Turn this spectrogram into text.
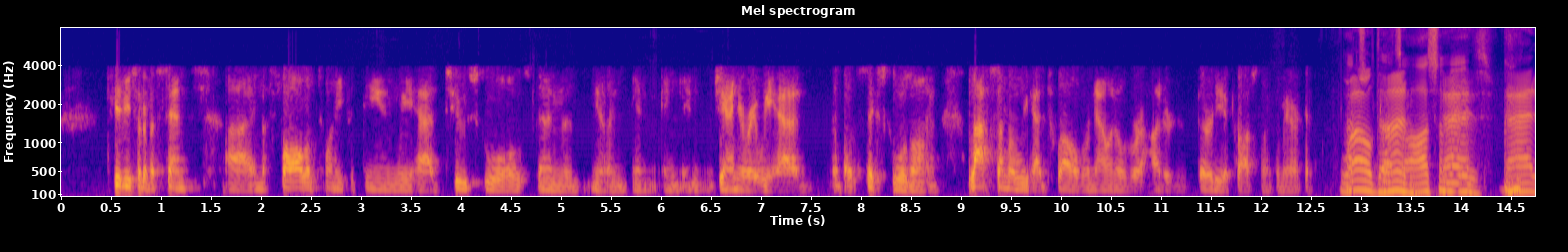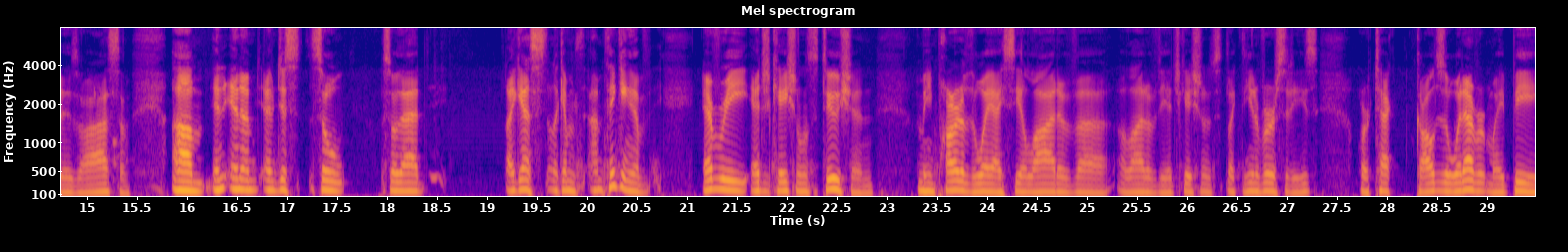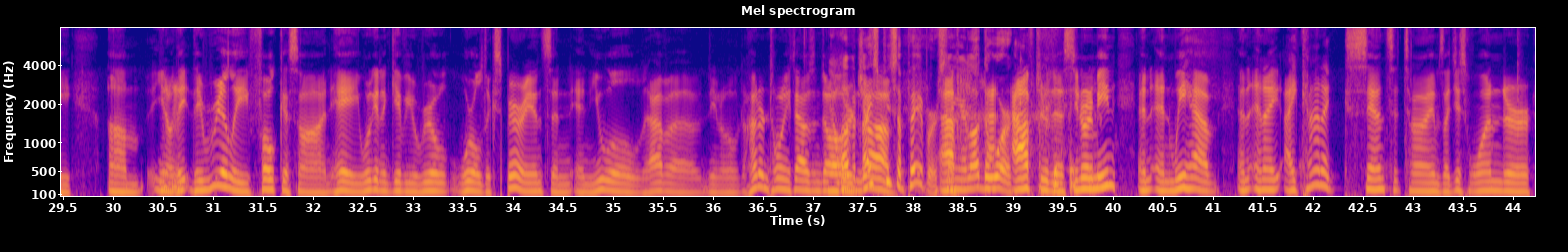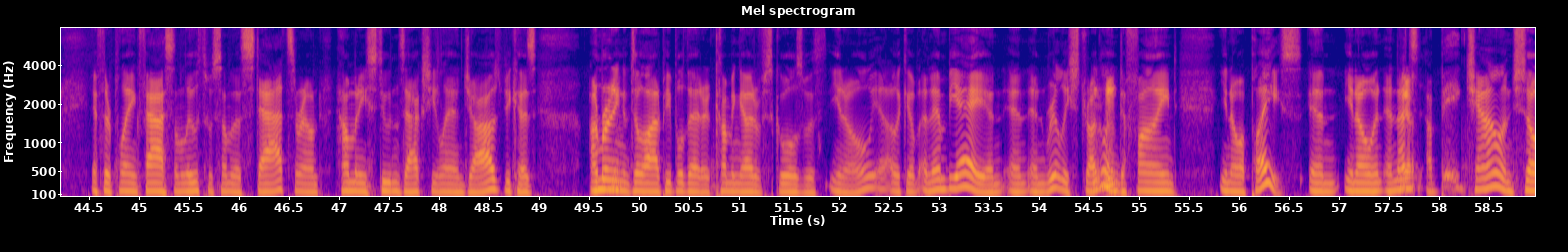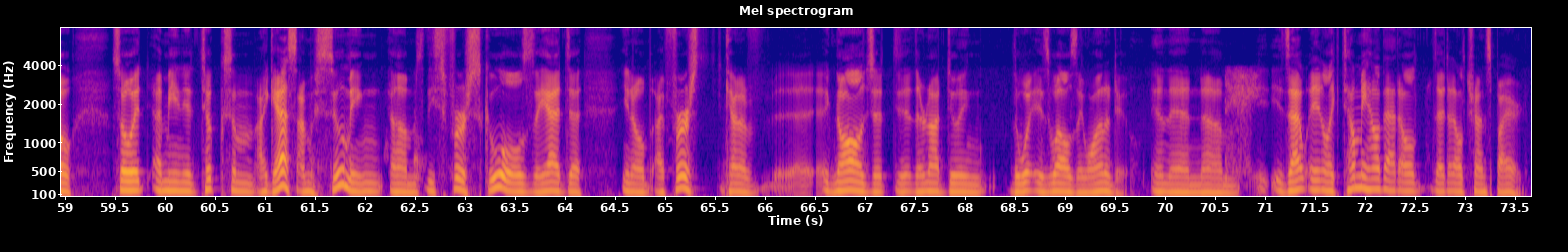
to give you sort of a sense, uh, in the fall of 2015, we had two schools. Then, you know, in, in, in January, we had about six schools on. Last summer, we had 12. We're now in over 130 across North America. Well That's- done. that's awesome, That man. is- that is awesome. Um, and and I'm, I'm just so so that I guess like I'm I'm thinking of every educational institution. I mean, part of the way I see a lot of uh, a lot of the educational like the universities or tech colleges or whatever it might be. Um, you know, mm-hmm. they, they really focus on, hey, we're going to give you real world experience, and, and you will have a you know one hundred twenty thousand You'll dollars have a nice piece of paper saying you're allowed to work. after this. You know what I mean? And and we have and and I, I kind of sense at times. I just wonder if they're playing fast and loose with some of the stats around how many students actually land jobs because. I'm mm-hmm. running into a lot of people that are coming out of schools with, you know, like an MBA and, and, and really struggling mm-hmm. to find, you know, a place. And, you know, and, and that's a big challenge. So, so it, I mean, it took some, I guess, I'm assuming um, these first schools, they had to, you know, I first kind of uh, acknowledge that they're not doing the way as well as they want to do. And then um, is that and like tell me how that all that all transpired,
